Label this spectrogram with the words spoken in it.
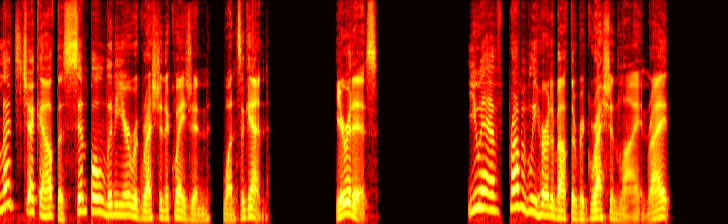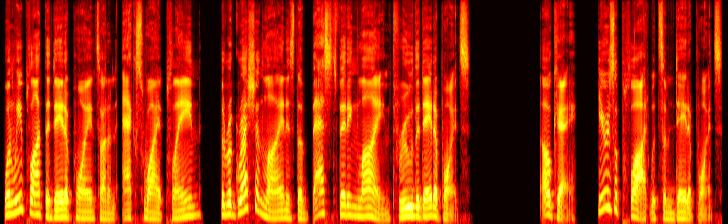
Let's check out the simple linear regression equation once again. Here it is. You have probably heard about the regression line, right? When we plot the data points on an xy plane, the regression line is the best fitting line through the data points. Okay, here's a plot with some data points.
